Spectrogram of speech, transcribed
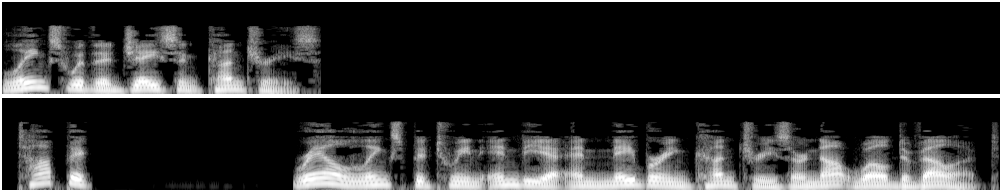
Links with adjacent countries Rail links between India and neighbouring countries are not well developed.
